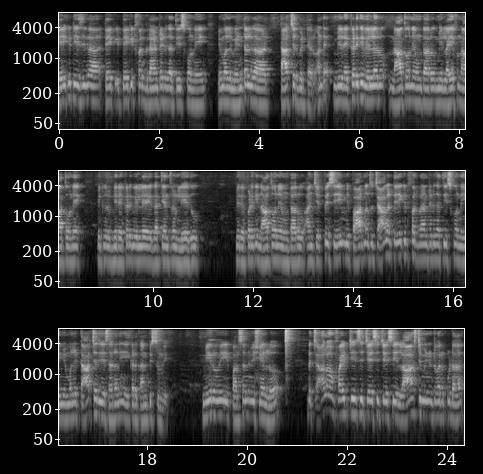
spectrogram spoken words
టేక్ ఇట్ ఈజీగా టేక్ టేక్ ఇట్ ఫర్ గ్రాంటెడ్గా తీసుకొని మిమ్మల్ని మెంటల్గా టార్చర్ పెట్టారు. అంటే మీరు ఎక్కడికి వెళ్ళరు నాతోనే ఉంటారు మీ లైఫ్ నాతోనే మీకు మీరు ఎక్కడికి వెళ్ళే గత్యంతరం లేదు మీరు ఎప్పటికీ నాతోనే ఉంటారు అని చెప్పేసి మీ పార్ట్నర్స్ చాలా టేక్ ఇట్ ఫర్ గ్రాంటెడ్గా తీసుకొని మిమ్మల్ని టార్చర్ చేశారని ఇక్కడ కనిపిస్తుంది. మీరు ఈ పర్సన్ విషయంలో అంటే చాలా ఫైట్ చేసి చేసి చేసి లాస్ట్ మినిట్ వరకు కూడా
